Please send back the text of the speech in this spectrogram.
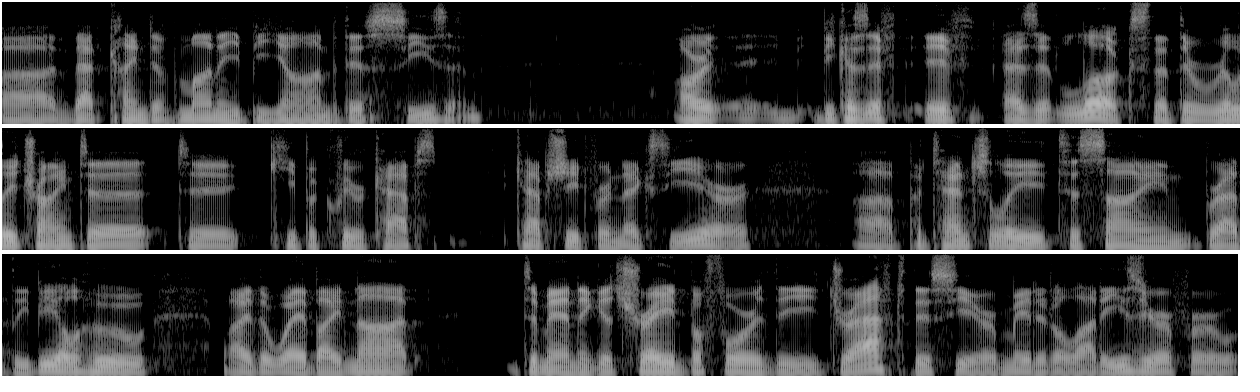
uh, that kind of money beyond this season? Or because if if as it looks that they're really trying to to keep a clear cap cap sheet for next year, uh, potentially to sign Bradley Beal, who, by the way, by not demanding a trade before the draft this year, made it a lot easier for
